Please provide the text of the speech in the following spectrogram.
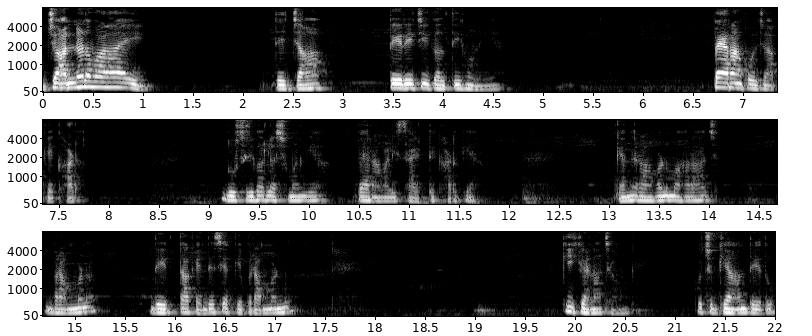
ਜਾਣਨ ਵਾਲਾ ਹੈ ਤੇ ਜਾ ਤੇਰੇ 'ਚ ਹੀ ਗਲਤੀ ਹੋਣੀ ਹੈ। ਪੈਰਾਂ ਕੋਲ ਜਾ ਕੇ ਖੜ। ਦੂਸਰੀ ਵਾਰ ਲక్ష్మణ ਗਿਆ, ਪੈਰਾਂ ਵਾਲੀ ਸਾਈਡ ਤੇ ਖੜ ਗਿਆ। ਕਹਿੰਦੇ ਰਾਵਣ ਮਹਾਰਾਜ, ਬ੍ਰਾਹਮਣ ਦੇਵਤਾ ਕਹਿੰਦੇ ਸੀ ਅੱਗੇ ਬ੍ਰਾਹਮਣ ਨੂੰ। ਕੀ ਕਹਿਣਾ ਚਾਹੋਗੇ? ਕੁਝ ਗਿਆਨ ਦੇ ਦਿਓ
